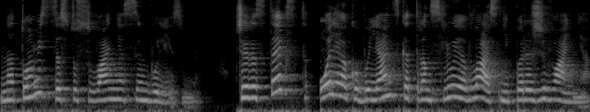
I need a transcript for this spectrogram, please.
натомість застосування символізму. Через текст Ольга Кобилянська транслює власні переживання.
